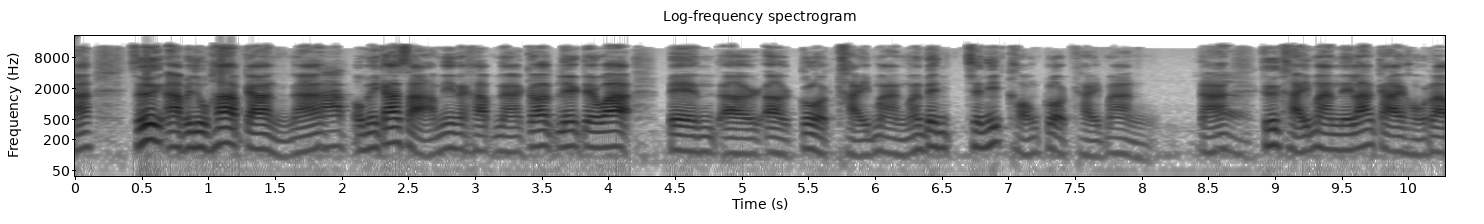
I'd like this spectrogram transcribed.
นะ ซึ่งอะไปดูภาพกันนะ ครับโอเมก้า 3 นี่นะครับนะ ก็เรียกได้ว่าเป็นเอ่อเอ่อกรดไขมัน มันเป็นชนิดของกรดไขมันนะ เออ คือไขมันในร่างกายของเรา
